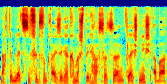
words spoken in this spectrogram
nach dem letzten 35er, können wir später was dazu sagen, vielleicht nicht, aber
